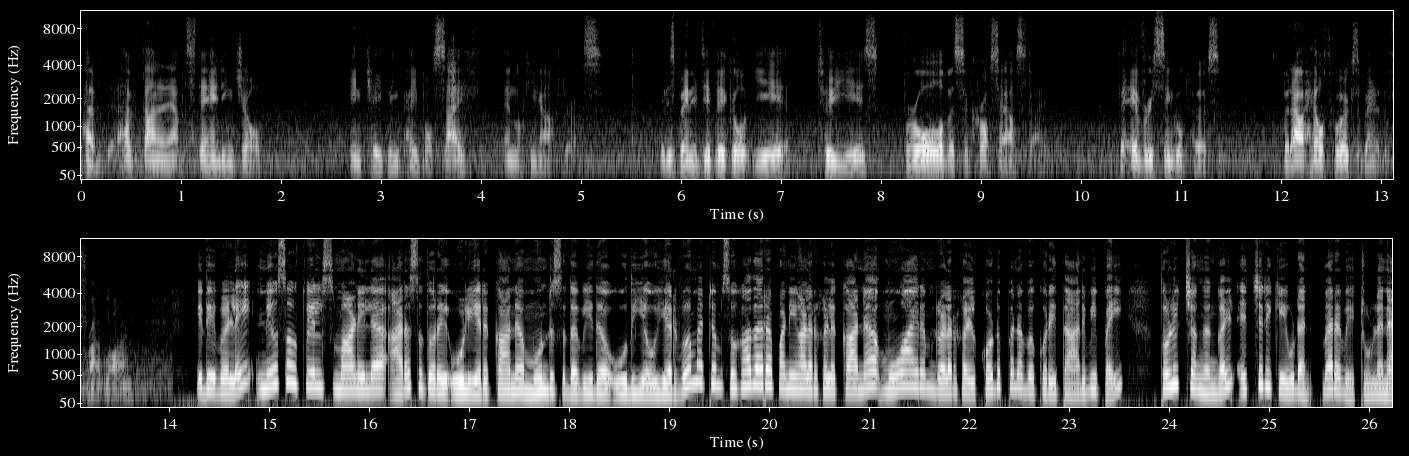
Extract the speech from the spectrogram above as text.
have, have done an outstanding job in keeping people safe and looking after us. It has been a difficult year, two years, for all of us across our state, for every single person. But our health workers have been at the front line. இதேவேளை நியூ சவுத் வேல்ஸ் மாநில அரசு துறை ஊழியருக்கான மூன்று சதவீத ஊதிய உயர்வு மற்றும் சுகாதார பணியாளர்களுக்கான மூவாயிரம் டாலர்கள் கொடுப்பனவு குறித்த அறிவிப்பை தொழிற்சங்கங்கள் எச்சரிக்கையுடன் வரவேற்றுள்ளன.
